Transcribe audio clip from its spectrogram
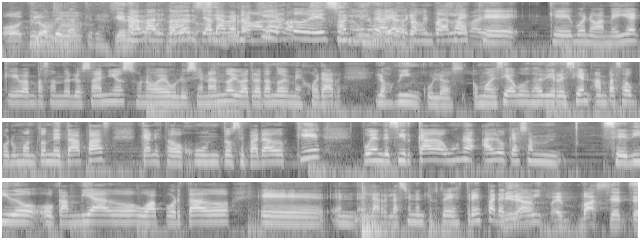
o- o- Que no lo- te la creas. verdad me que hablando de eso, me gustaría preguntarles que, que, bueno, a medida que van pasando los años, uno va evolucionando y va tratando de mejorar los vínculos. Como decía vos, Daddy, recién, han pasado por un montón de etapas, que han estado juntos, separados. ¿Qué pueden decir cada uno algo que hayan cedido o cambiado o aportado eh, en, en la relación entre ustedes tres para Mira, que hoy eh, te,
